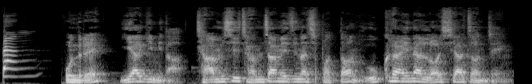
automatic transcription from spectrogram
팟빵 오늘의 이야기입니다. 잠시 잠잠해지나 싶었던 우크라이나 러시아 전쟁.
